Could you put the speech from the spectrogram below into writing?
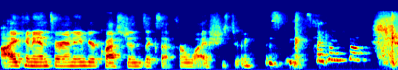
I can answer any of your questions except for why she's doing this because I don't know.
